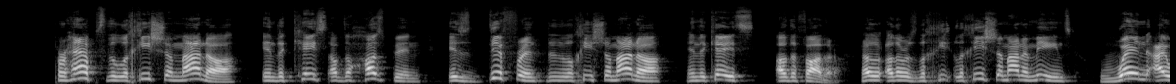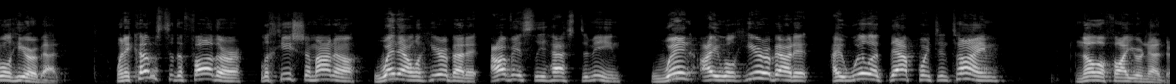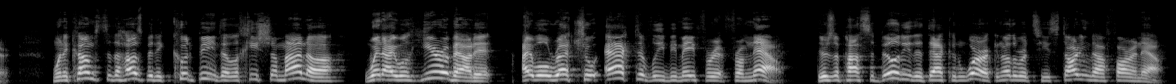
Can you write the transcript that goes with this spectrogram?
perhaps the Lechisha Mana in the case of the husband is different than the Lechisha Mana in the case of the father. In other words, Lechisha Mana means when I will hear about it. When it comes to the father, Lechisha Mana, when I will hear about it, obviously has to mean when I will hear about it, I will at that point in time nullify your neder. When it comes to the husband, it could be that Lachisha Mana, when I will hear about it, I will retroactively be made for it from now. There's a possibility that that can work. In other words, he's starting the Hafara now.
